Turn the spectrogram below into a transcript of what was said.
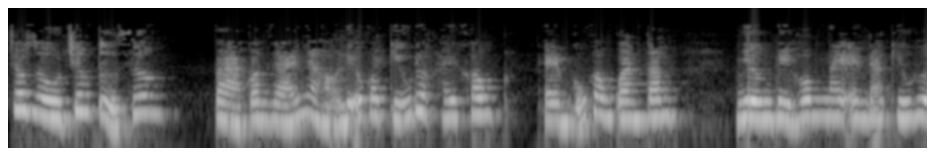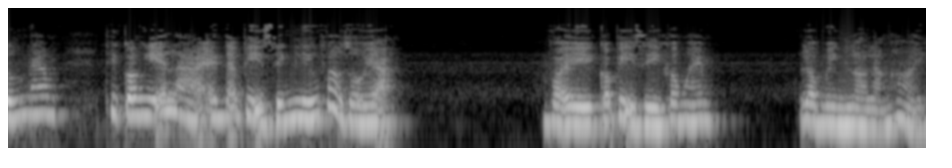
Cho dù Trương Tử Dương và con gái nhà họ Liễu có cứu được hay không, em cũng không quan tâm. Nhưng vì hôm nay em đã cứu hướng Nam, thì có nghĩa là em đã bị dính líu vào rồi ạ. Vậy có bị gì không em? Lầu mình lo lắng hỏi.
